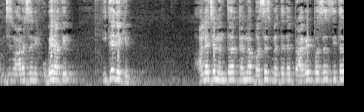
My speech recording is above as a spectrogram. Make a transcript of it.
आमचे महाराष्ट्र उभे राहतील. इथे देखील. आल्याच्यानंतर त्यांना बसेस मिळतात. प्रायव्हेट बसेस ती तर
